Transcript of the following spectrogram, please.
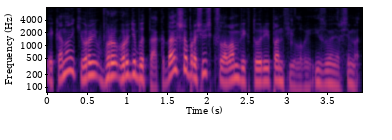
экономики вроде, вроде бы так. Дальше обращусь к словам Виктории Панфиловой из УНР-17.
